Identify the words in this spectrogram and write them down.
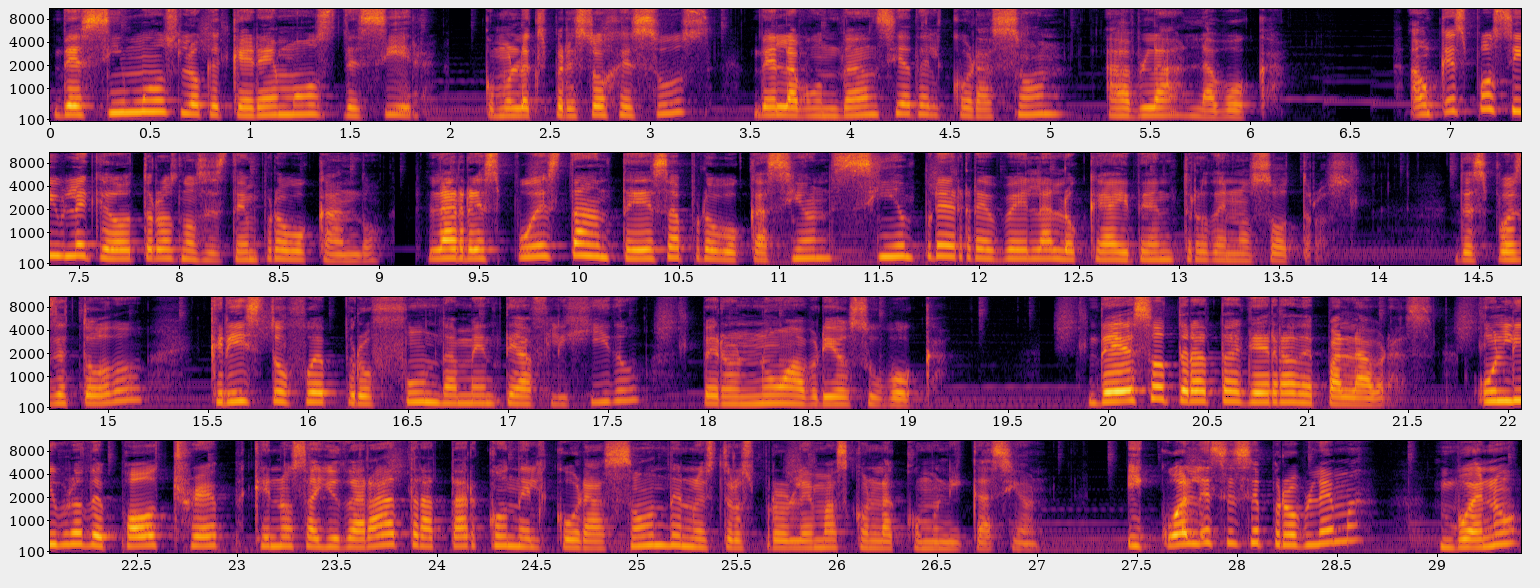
decimos lo que queremos decir. Como lo expresó Jesús, de la abundancia del corazón habla la boca. Aunque es posible que otros nos estén provocando, la respuesta ante esa provocación siempre revela lo que hay dentro de nosotros. Después de todo, Cristo fue profundamente afligido, pero no abrió su boca. De eso trata Guerra de Palabras, un libro de Paul Tripp que nos ayudará a tratar con el corazón de nuestros problemas con la comunicación. ¿Y cuál es ese problema? Bueno,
